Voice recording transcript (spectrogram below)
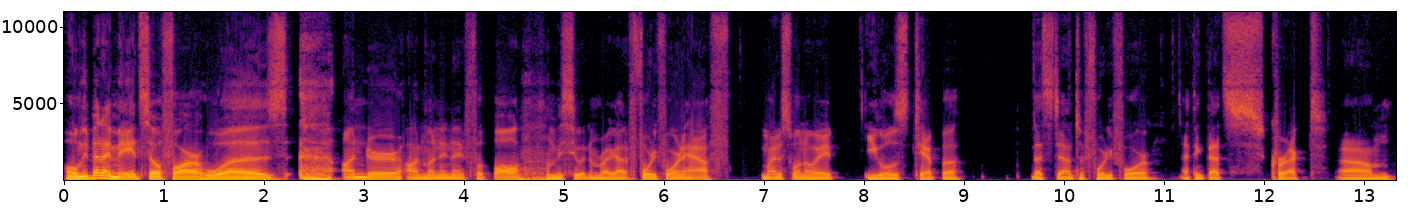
Only bet I made so far was under on Monday Night Football. Let me see what number I got 44 and a half, minus 108. Eagles Tampa. That's down to 44. I think that's correct. Um,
